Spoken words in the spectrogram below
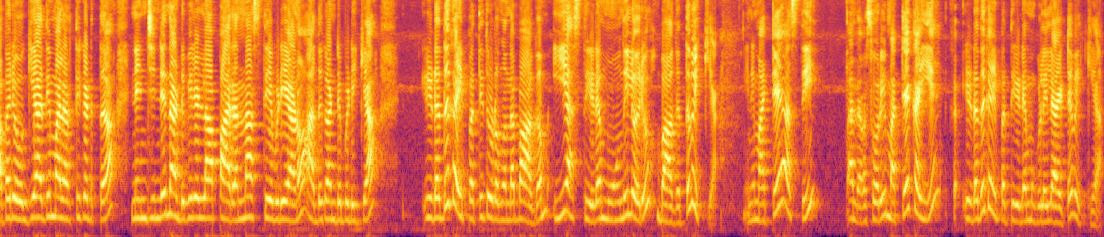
അപ്പൊ രോഗി ആദ്യം മലർത്തി കിടത്തുക. നെഞ്ചിന്റെ നടുവിലുള്ള ആ പരന്ന അസ്ഥി എവിടെയാണോ അത് കണ്ടുപിടിക്കുക. ഇടത് കൈപ്പത്തി തുടങ്ങുന്ന ഭാഗം ഈ അസ്ഥിയുടെ മൂന്നിലൊരു ഭാഗത്ത് വെക്കുക. ഇനി മറ്റേ അസ്ഥി അല്ല സോറി മറ്റേ കൈ ഇടത് കൈപ്പത്തിയുടെ മുകളിലായിട്ട് വെക്കുക.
